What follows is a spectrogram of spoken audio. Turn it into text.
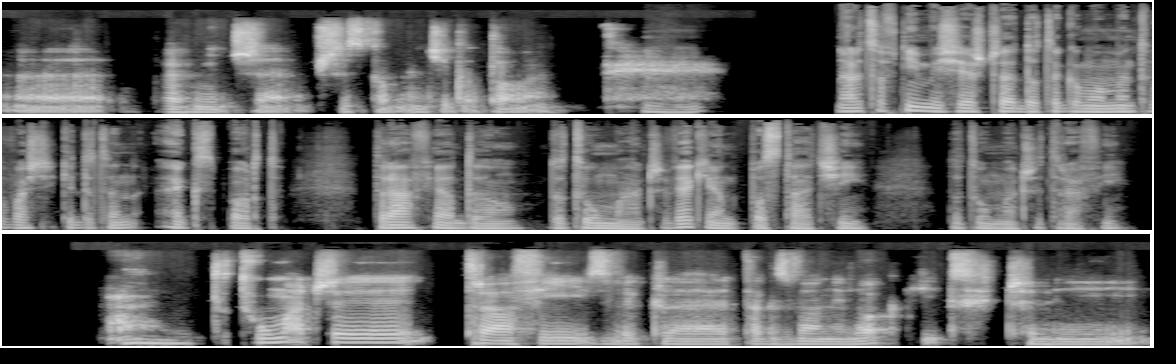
e, upewnić, że wszystko będzie gotowe. Mhm. No ale cofnijmy się jeszcze do tego momentu właśnie, kiedy ten eksport trafia do, do tłumaczy? W jakiej on postaci do tłumaczy trafi? Do tłumaczy trafi zwykle tak zwany logkit, czyli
